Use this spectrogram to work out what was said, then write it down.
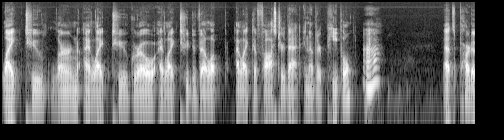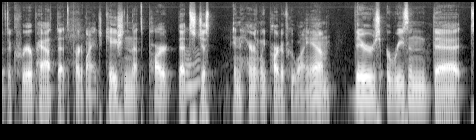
like to learn. I like to grow. I like to develop. I like to foster that in other people. uh huh. That's part of the career path. That's part of my education. That's part, that's just inherently part of who I am. There's a reason that,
